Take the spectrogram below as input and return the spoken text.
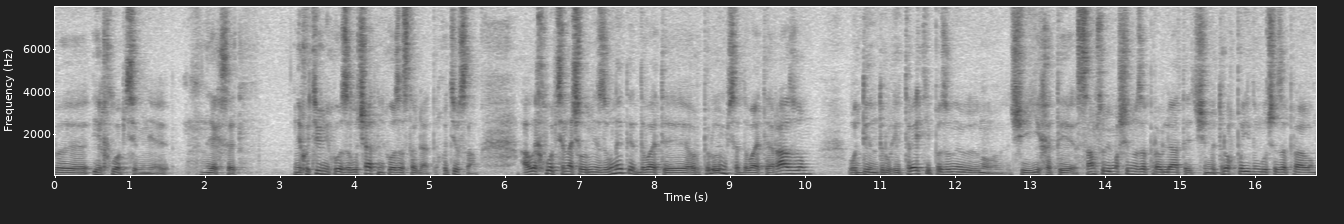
е, і хлопці мені, як сказати, не хотів нікого залучати, нікого заставляти, хотів сам. Але хлопці почали мені дзвонити, давайте групіруємося, давайте разом. Один, другий, третій позвонив, ну, чи їхати сам собі машину заправляти, чи ми трьох поїдемо лучше заправимо.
